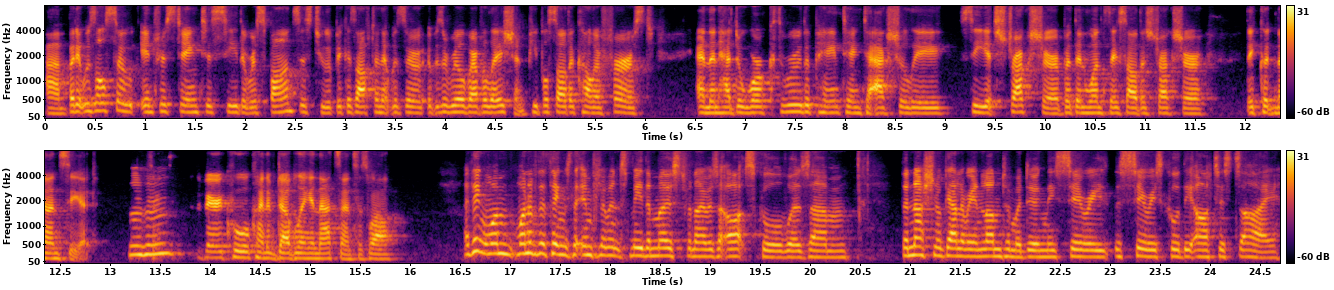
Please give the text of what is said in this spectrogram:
um, but it was also interesting to see the responses to it because often it was a it was a real revelation. People saw the color first and then had to work through the painting to actually see its structure. But then once they saw the structure, they couldn't unsee it. Mm-hmm. So very cool kind of doubling in that sense as well. I think one one of the things that influenced me the most when I was at art school was um, the National Gallery in London were doing these series this series called The Artist's Eye,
